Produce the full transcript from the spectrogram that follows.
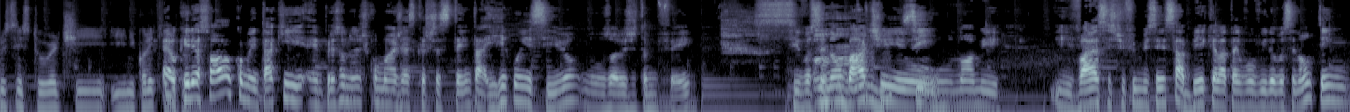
Kristen Stewart e Nicole Kidman. É, eu queria só comentar que é impressionante como a Jessica Chastain tá irreconhecível nos olhos de Tammy Faye. Se você uhum, não bate o, o, nome e vai assistir o filme sem saber que ela tá envolvida, você não tem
